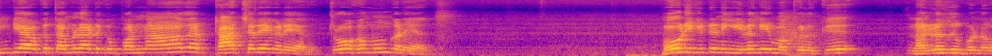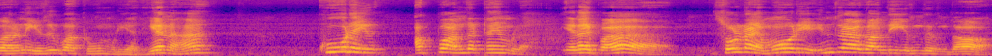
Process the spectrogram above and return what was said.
இந்தியாவுக்கு தமிழ்நாட்டுக்கு பண்ணாத டார்ச்சரே கிடையாது. துரோகமும் கிடையாது. மோடி கிட்ட நீங்கள் இலங்கை மக்களுக்கு நல்லது பண்ணுவாருன்னு எதிர்பார்க்கவும் முடியாது. ஏன்னா கூட இரு- அப்போ அந்த டைமில் ஏன்னா இப்போ சொல்கிறேன் மோடி இந்திரா காந்தி இருந்திருந்தா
